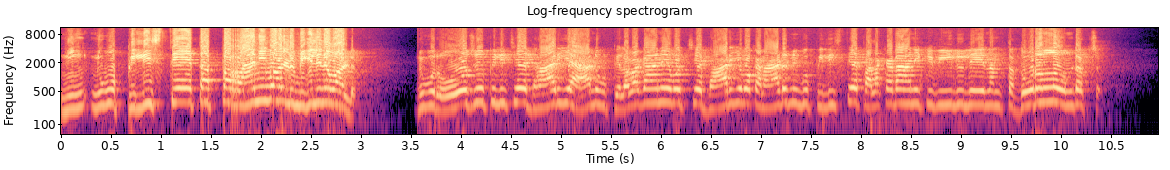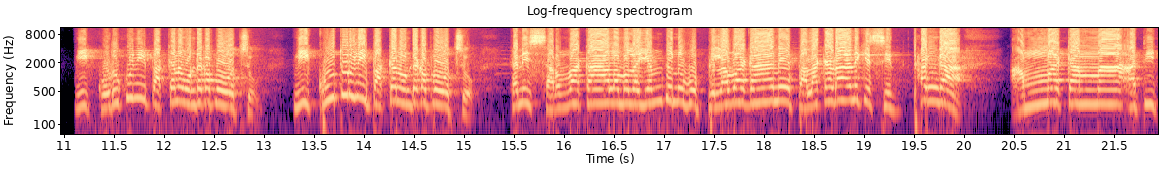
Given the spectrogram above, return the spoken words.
నీ- నువ్వు పిలిస్తే తప్ప రాని వాళ్ళు మిగిలిన వాళ్ళు నువ్వు రోజు పిలిచే భార్య నువ్వు పిలవగానే వచ్చే భార్య ఒకనాడు నువ్వు పిలిస్తే పలకడానికి వీలు లేనంత దూరంలో ఉండొచ్చు. నీ కొడుకు నీ పక్కన ఉండకపోవచ్చు. నీ కూతురు నీ పక్కన ఉండకపోవచ్చు. కానీ సర్వకాలముల ఎందు నువ్వు పిలవగానే పలకడానికి సిద్ధంగా అమ్మ కన్నా అతి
